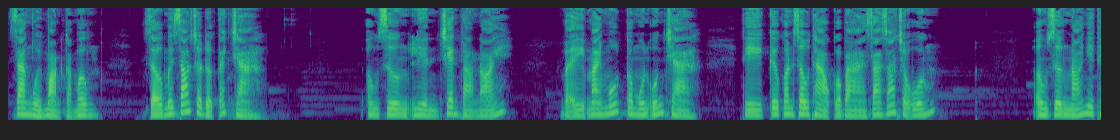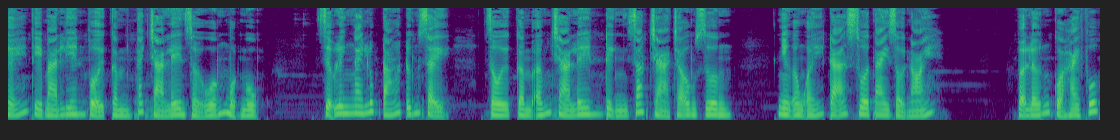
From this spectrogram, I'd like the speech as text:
Ra ngồi mòn cả mông, giờ mới rót cho được tách trà. Ông Dương liền chen vào nói. Vậy mai mốt con muốn uống trà, thì kêu con dâu Thảo của bà ra rót cho uống. Ông Dương nói như thế thì bà Liên vội cầm tách trà lên rồi uống một ngụm. Diệu Linh ngay lúc đó đứng dậy, rồi cầm ấm trà lên định rót trà cho ông Dương. Nhưng ông ấy đã xua tay rồi nói, Vợ lớn của hai Phúc,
